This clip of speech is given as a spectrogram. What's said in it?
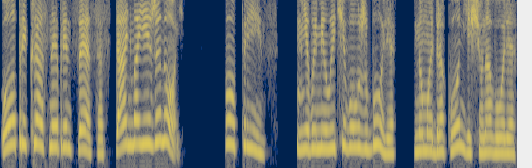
«О, прекрасная принцесса, стань моей женой!» «О, принц, мне вы милы чего уж более, но мой дракон еще на воле.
